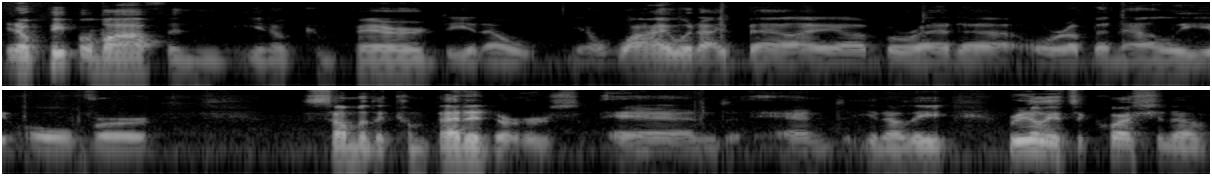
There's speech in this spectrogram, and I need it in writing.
you know, people have often, you know, compared, you know, you know, why would I buy a Beretta or a Benelli over some of the competitors? And, and, you know, the, really it's a question of,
